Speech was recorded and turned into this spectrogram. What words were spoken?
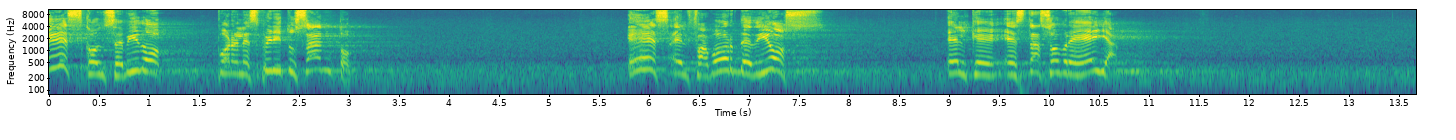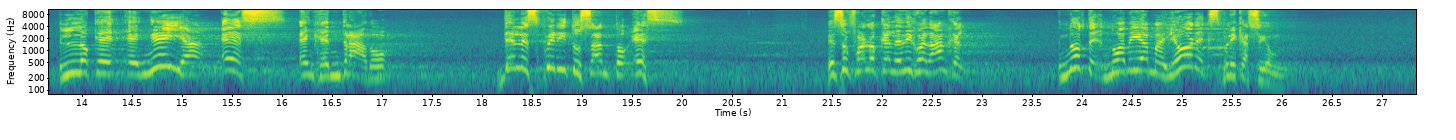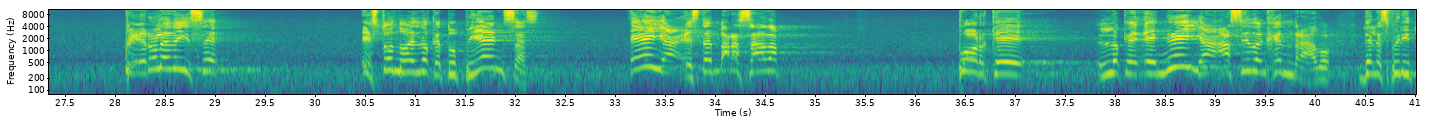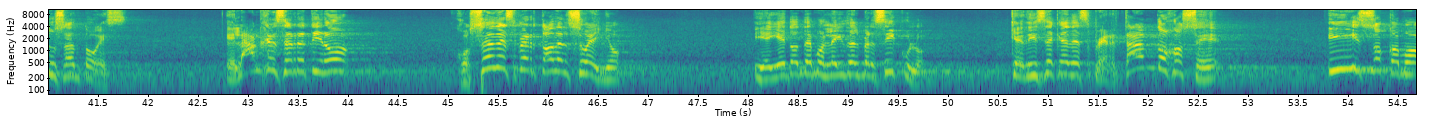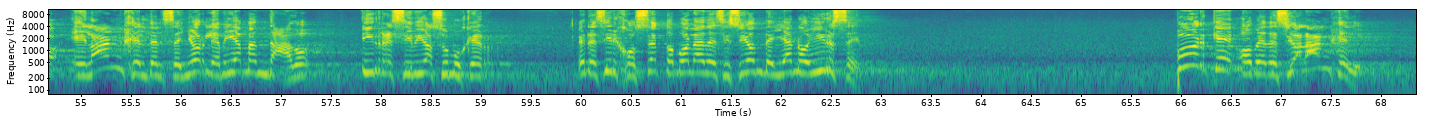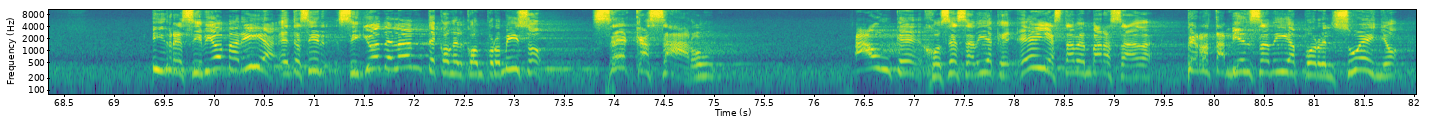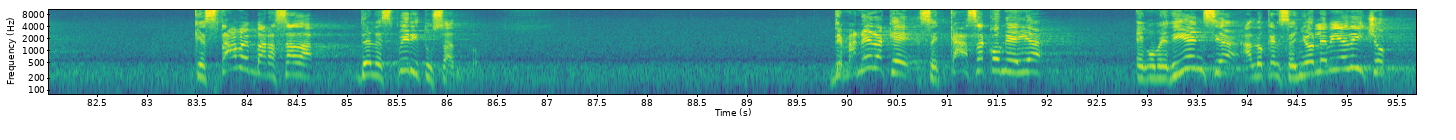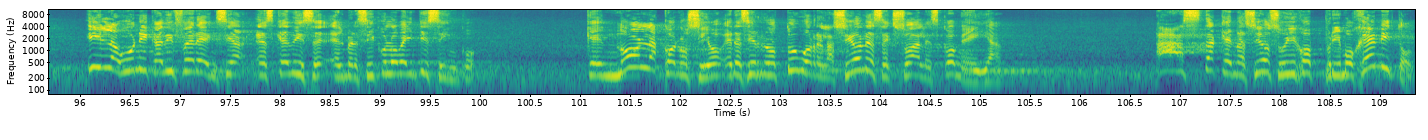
es concebido por el Espíritu Santo. Es el favor de Dios el que está sobre ella. Lo que en ella es engendrado del Espíritu Santo es. Eso fue lo que le dijo el ángel. No, te, no había mayor explicación. Pero le dice, esto no es lo que tú piensas. Ella está embarazada porque lo que en ella ha sido engendrado del Espíritu Santo es. El ángel se retiró, José despertó del sueño y ahí es donde hemos leído el versículo que dice que despertando José hizo como el ángel del Señor le había mandado y recibió a su mujer. Es decir, José tomó la decisión de ya no irse. Porque obedeció al ángel y recibió a María, es decir, siguió adelante con el compromiso, se casaron, aunque José sabía que ella estaba embarazada, pero también sabía por el sueño que estaba embarazada del Espíritu Santo. De manera que se casa con ella en obediencia a lo que el Señor le había dicho y la única diferencia es que dice el versículo 25 que no la conoció, es decir, no tuvo relaciones sexuales con ella hasta que nació su hijo primogénito,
